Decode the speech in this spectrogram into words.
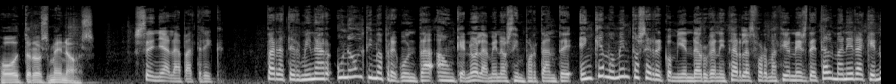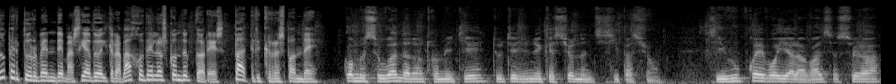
otros menos. Señala Patrick. Para terminar, una última pregunta, aunque no la menos importante. ¿En qué momento se recomienda organizar las formaciones de tal manera que no perturben demasiado el trabajo de los conductores? Patrick responde. Como souvent dans notre métier, tout est une question d'anticipation. Si vous prévoyez à l'avance cela,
